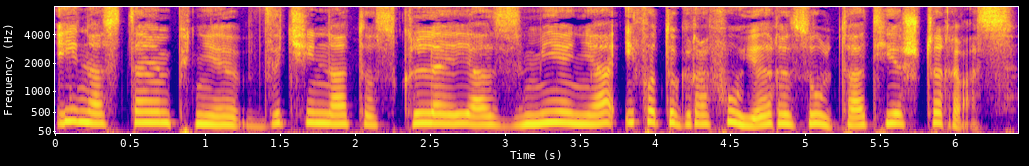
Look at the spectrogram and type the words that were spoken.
i następnie wycina to, skleja, zmienia i fotografuje rezultat jeszcze raz.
